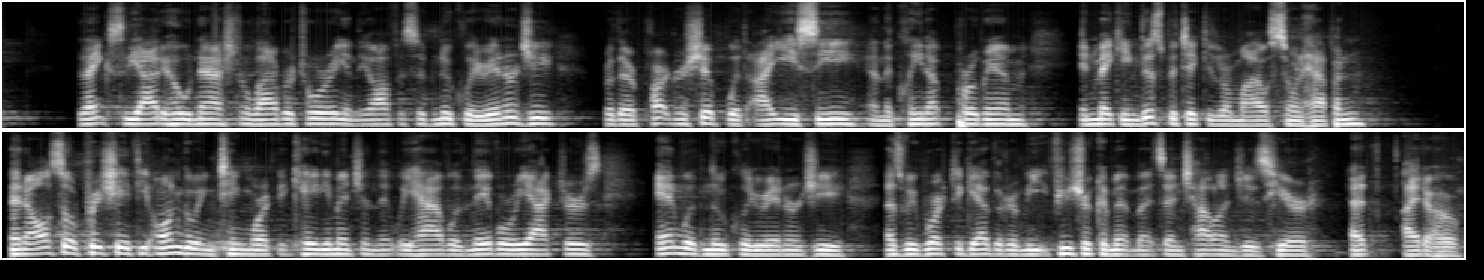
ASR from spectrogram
Thanks to the Idaho National Laboratory and the Office of Nuclear Energy for their partnership with IEC and the cleanup program in making this particular milestone happen. And I also appreciate the ongoing teamwork that Katie mentioned that we have with naval reactors and with nuclear energy as we work together to meet future commitments and challenges here at Idaho.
